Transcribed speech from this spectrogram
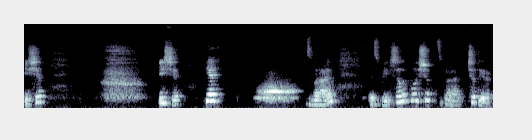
І ще. І ще. П'ять. Збираємо. Збільшили площу. Збираємо. Чотири.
